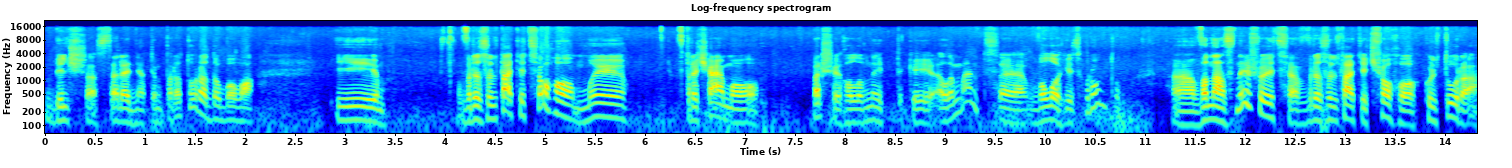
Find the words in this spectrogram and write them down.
більша середня температура добова. І в результаті цього ми втрачаємо перший головний такий елемент це вологість ґрунту. Е, Вона знижується, в результаті чого культура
